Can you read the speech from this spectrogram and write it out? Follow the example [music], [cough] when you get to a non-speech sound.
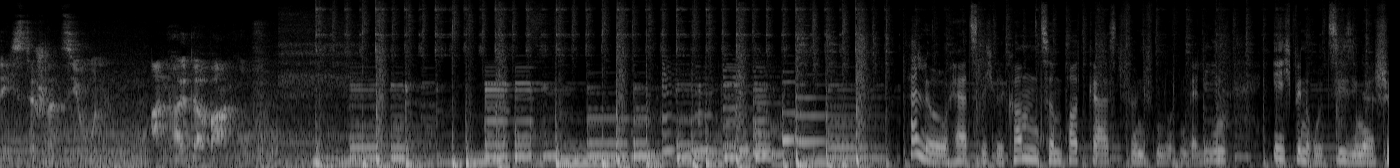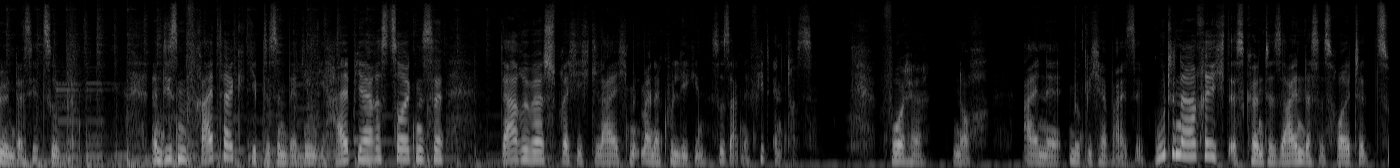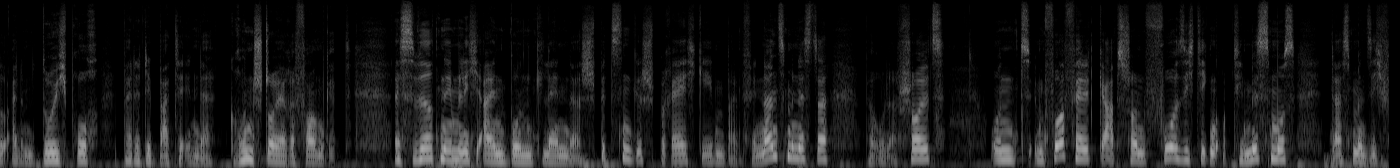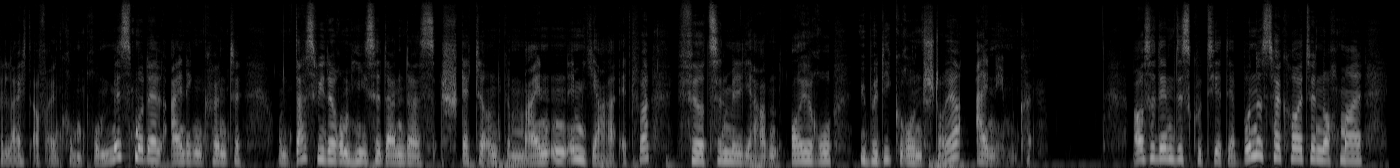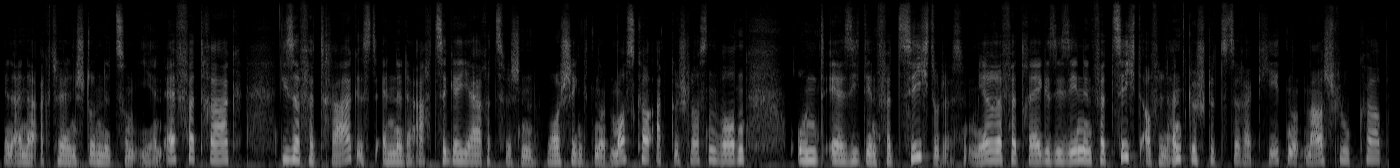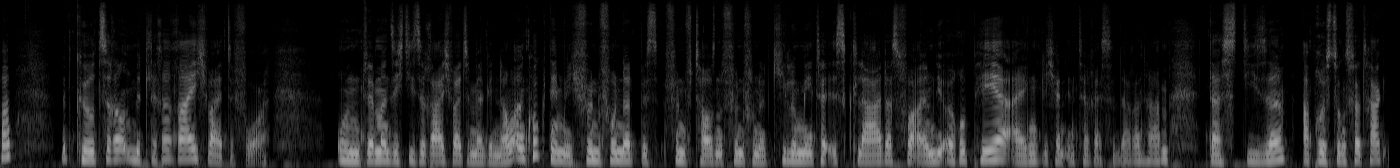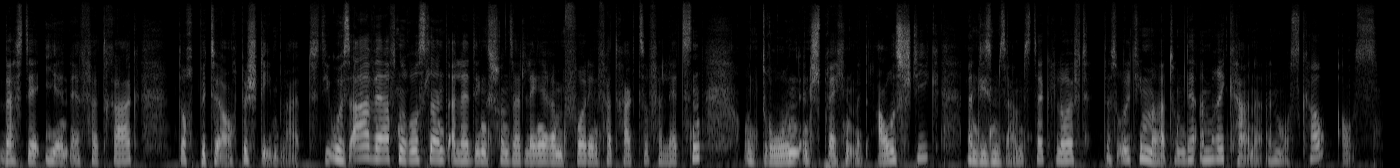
Nächste Station, Anhalter Bahnhof. Hallo, herzlich willkommen zum Podcast 5 Minuten Berlin. Ich bin Ruth Siesinger, schön, dass Sie zuhören. An diesem Freitag gibt es in Berlin die Halbjahreszeugnisse. Darüber spreche ich gleich mit meiner Kollegin Susanne Fiedentus. Vorher noch eine möglicherweise gute Nachricht. Es könnte sein, dass es heute zu einem Durchbruch bei der Debatte in der Grundsteuerreform gibt. Es wird nämlich ein Bund-Länder-Spitzengespräch geben beim Finanzminister, bei Olaf Scholz. Und im Vorfeld gab es schon vorsichtigen Optimismus, dass man sich vielleicht auf ein Kompromissmodell einigen könnte. Und das wiederum hieße dann, dass Städte und Gemeinden im Jahr etwa 14 Milliarden Euro über die Grundsteuer einnehmen können. Außerdem diskutiert der Bundestag heute nochmal in einer aktuellen Stunde zum INF-Vertrag. Dieser Vertrag ist Ende der 80er Jahre zwischen Washington und Moskau abgeschlossen worden und er sieht den Verzicht, oder es sind mehrere Verträge, sie sehen den Verzicht auf landgestützte Raketen und Marschflugkörper mit kürzerer und mittlerer Reichweite vor. Und wenn man sich diese Reichweite mal genau anguckt, nämlich 500 bis 5500 Kilometer, ist klar, dass vor allem die Europäer eigentlich ein Interesse daran haben, dass dieser Abrüstungsvertrag, dass der INF-Vertrag doch bitte auch bestehen bleibt. Die USA werfen Russland allerdings schon seit längerem vor, den Vertrag zu verletzen und drohen entsprechend mit Ausstieg. An diesem Samstag läuft das Ultimatum der Amerikaner an Moskau aus.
